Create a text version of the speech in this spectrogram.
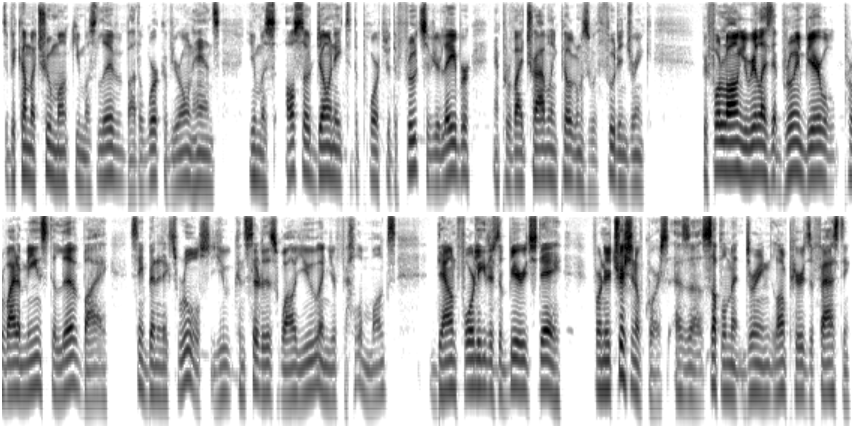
to become a true monk, you must live by the work of your own hands. You must also donate to the poor through the fruits of your labor and provide traveling pilgrims with food and drink. Before long, you realize that brewing beer will provide a means to live by St. Benedict's rules. You consider this while you and your fellow monks down four liters of beer each day for nutrition, of course, as a supplement during long periods of fasting.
